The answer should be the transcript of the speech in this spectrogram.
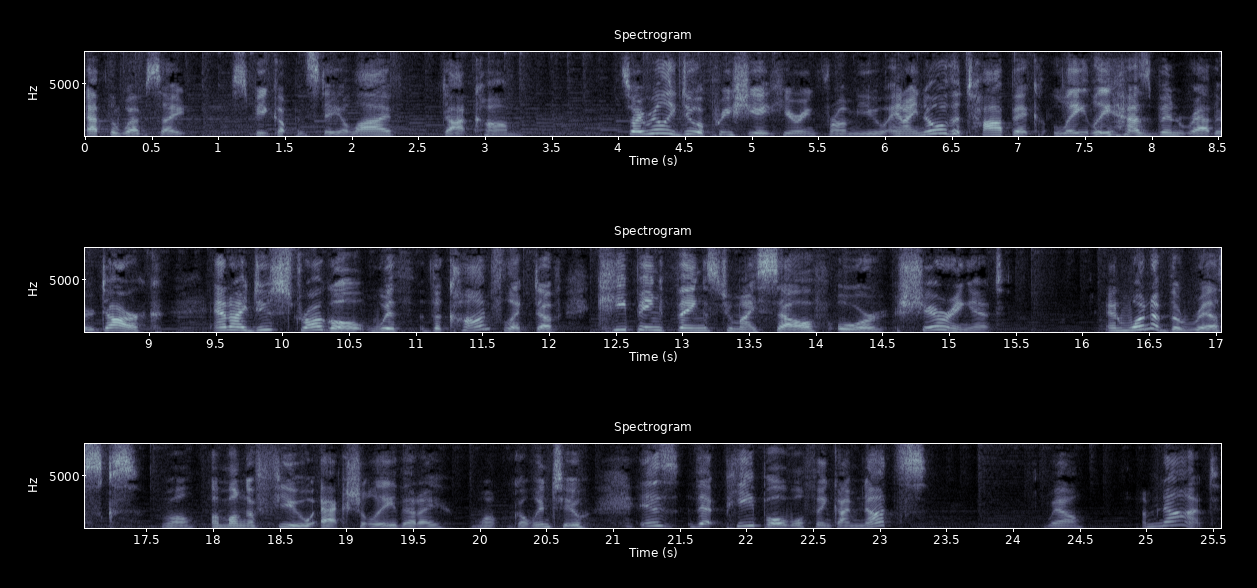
at the website speakupandstayalive.com. So I really do appreciate hearing from you, and I know the topic lately has been rather dark, and I do struggle with the conflict of keeping things to myself or sharing it. And one of the risks, well, among a few actually, that I won't go into, is that people will think I'm nuts. Well, I'm not.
